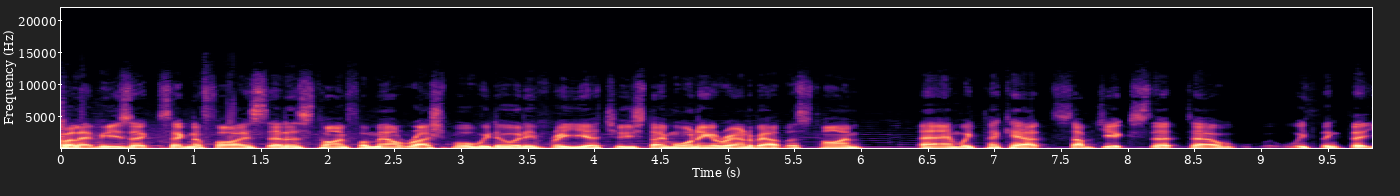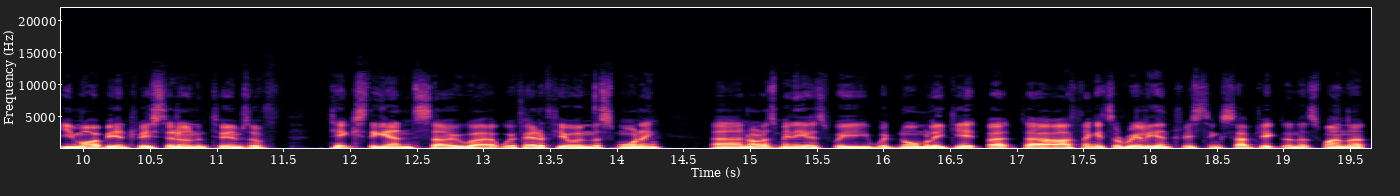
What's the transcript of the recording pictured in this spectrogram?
Well, that music signifies that it's time for Mount Rushmore. We do it every uh, Tuesday morning around about this time, and we pick out subjects that uh, we think that you might be interested in in terms of texting in. So uh, we've had a few in this morning, uh, not as many as we would normally get, but uh, I think it's a really interesting subject, and it's one that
